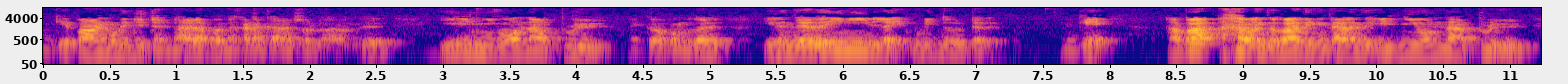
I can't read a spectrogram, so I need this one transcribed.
இங்கே பான் முடிஞ்சிட்டென்றால் அப்ப அந்த கடைக்காரர் சொல்வார் வந்து இல் n'y புல். a plus அப்ப முதல் இருந்தது இனி இல்லை. முடிந்து விட்டது. ஓகே? அப்ப வந்து பாத்தீங்கன்னா அந்த இல் n'y புல்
